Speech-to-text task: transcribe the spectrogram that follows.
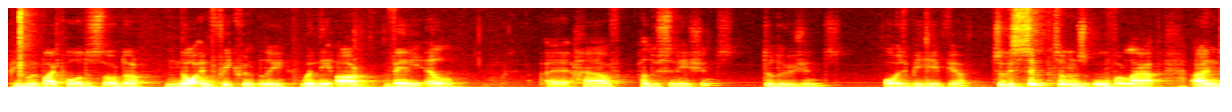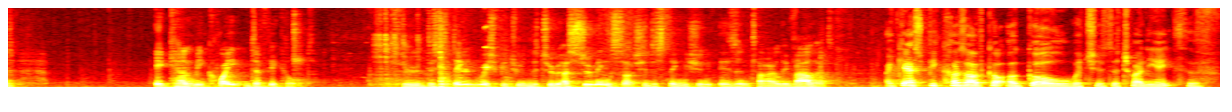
People with bipolar disorder, not infrequently, when they are very ill, uh, have hallucinations, delusions, odd behaviour. So the symptoms overlap, and it can be quite difficult to distinguish between the two, assuming such a distinction is entirely valid. I guess because I've got a goal which is the 28th of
